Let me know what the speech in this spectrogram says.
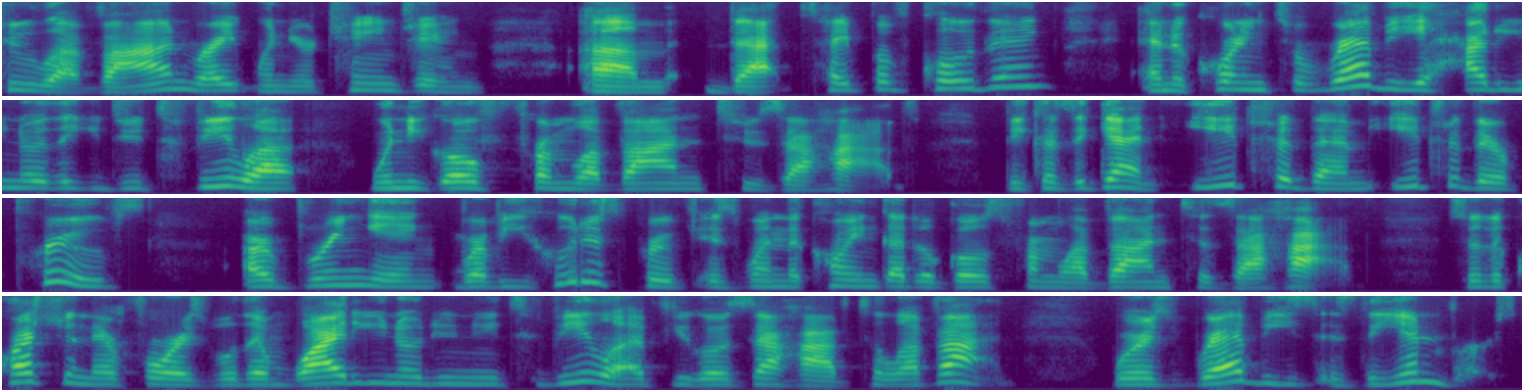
to Lavan, right? When you're changing um, that type of clothing. And according to Rebbe, how do you know that you do Tevila when you go from Lavan to Zahav? Because again, each of them, each of their proofs are bringing Rabbi Yehuda's proof is when the Kohen Gadol goes from Lavan to Zahav. So the question, therefore, is well, then why do you know you need Tevila if you go Zahav to Lavan? Whereas Rebbe's is the inverse,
